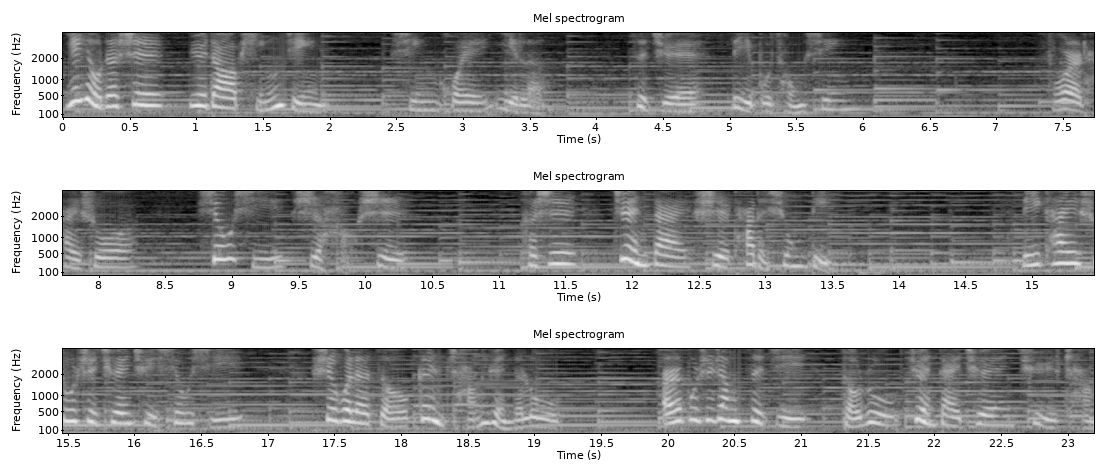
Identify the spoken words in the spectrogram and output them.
也有的是遇到瓶颈，心灰意冷，自觉力不从心。伏尔泰说：“休息是好事，可是倦怠是他的兄弟。离开舒适圈去休息，是为了走更长远的路，而不是让自己走入倦怠圈去长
